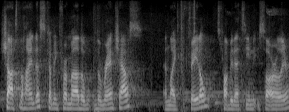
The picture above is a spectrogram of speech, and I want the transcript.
Shots behind us coming from uh, the, the ranch house. And like fatal. It's probably that team that you saw earlier.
